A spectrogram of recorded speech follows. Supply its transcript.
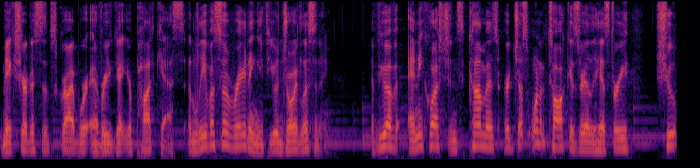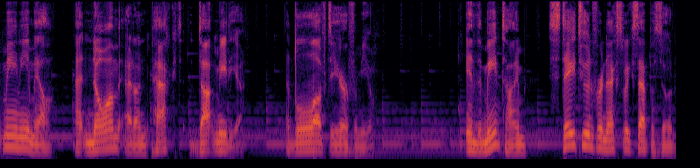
Make sure to subscribe wherever you get your podcasts and leave us a rating if you enjoyed listening. If you have any questions, comments, or just want to talk Israeli history, shoot me an email at noam at unpacked.media. I'd love to hear from you. In the meantime, stay tuned for next week's episode,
